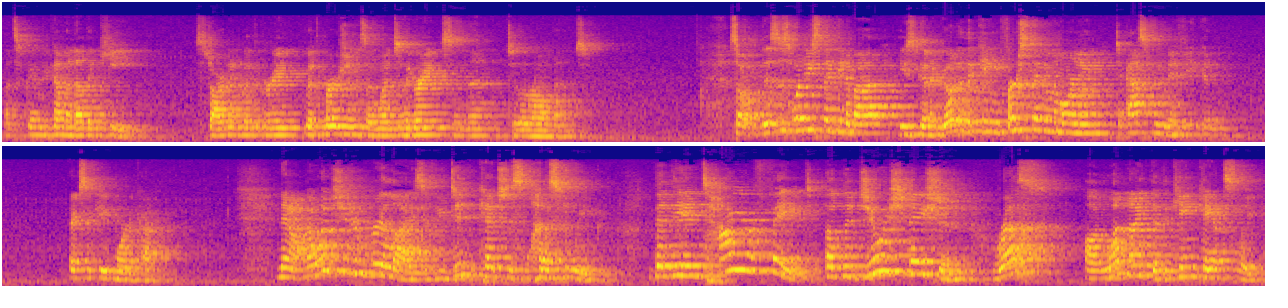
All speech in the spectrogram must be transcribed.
That's going to become another key. Started with the Greek, with the Persians, and went to the Greeks, and then to the Romans. So this is what he's thinking about. He's going to go to the king first thing in the morning to ask him if he can execute Mordecai. Now, I want you to realize, if you didn't catch this last week, that the entire fate of the Jewish nation rests on one night that the king can't sleep.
